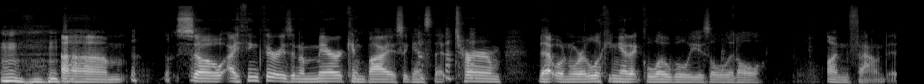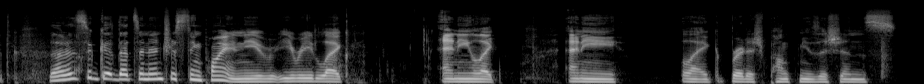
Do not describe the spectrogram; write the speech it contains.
um, so I think there is an American bias against that term that when we're looking at it globally is a little unfounded. That is a good. That's an interesting point. And you you read like any like any like British punk musicians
